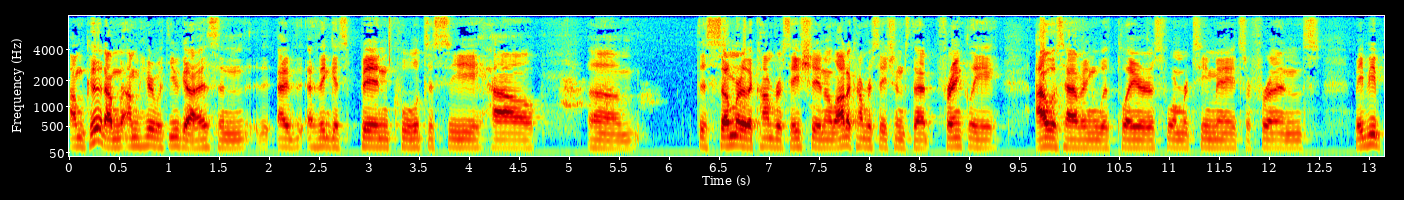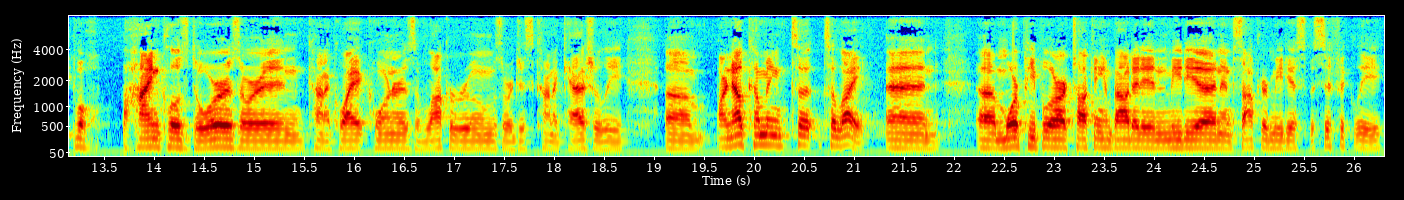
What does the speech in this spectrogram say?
I'm good. I'm, I'm here with you guys, and I, I think it's been cool to see how um, this summer the conversation, a lot of conversations that, frankly, I was having with players, former teammates, or friends, maybe be- behind closed doors or in kind of quiet corners of locker rooms or just kind of casually, um, are now coming to, to light. And uh, more people are talking about it in media and in soccer media specifically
